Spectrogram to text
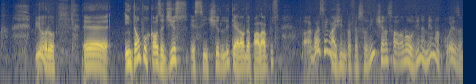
Piorou. É, então, por causa disso, esse sentido literal da palavra, agora você imagina, professor, 20 anos falando, ouvindo a mesma coisa,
